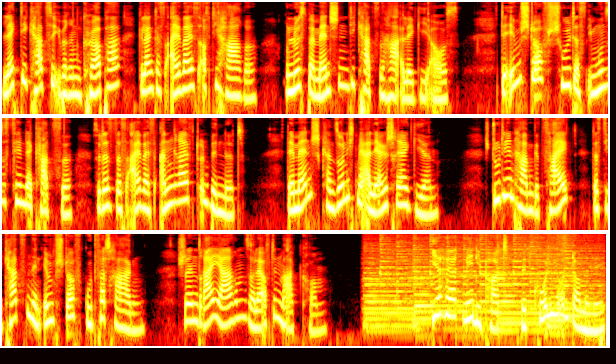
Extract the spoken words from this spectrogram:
Leckt die Katze über ihren Körper, gelangt das Eiweiß auf die Haare und löst bei Menschen die Katzenhaarallergie aus. Der Impfstoff schult das Immunsystem der Katze, sodass es das Eiweiß angreift und bindet. Der Mensch kann so nicht mehr allergisch reagieren. Studien haben gezeigt, dass die Katzen den Impfstoff gut vertragen. Schon in drei Jahren soll er auf den Markt kommen. Ihr hört Medipod mit Kohli und Dominik.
